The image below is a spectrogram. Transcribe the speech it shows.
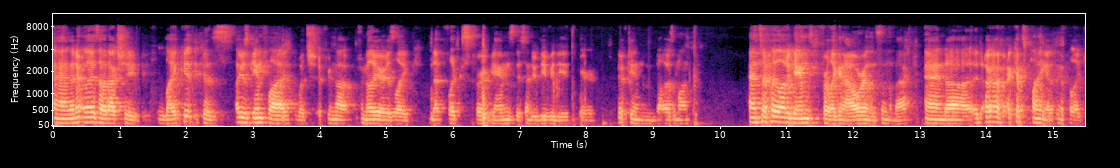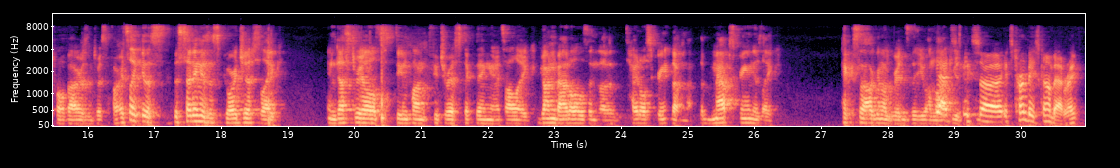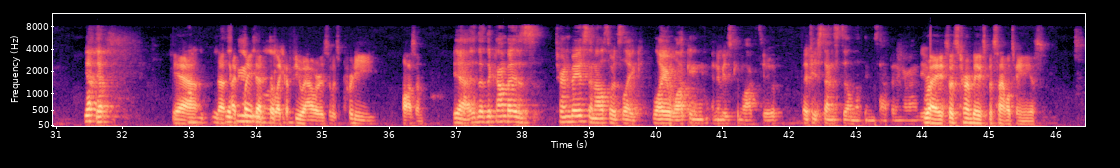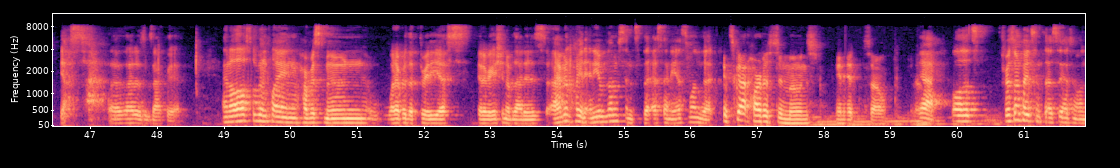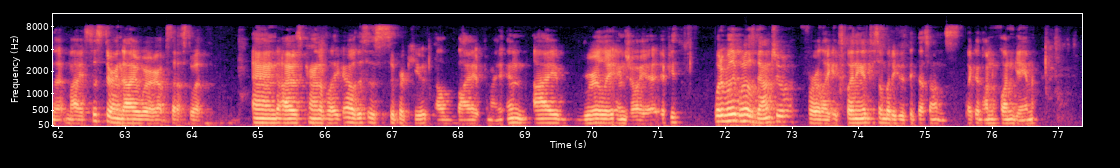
and I didn't realize I would actually like it because I use GameFly, which, if you're not familiar, is like Netflix for games. They send you DVDs for fifteen dollars a month. And so I play a lot of games for like an hour and then send them back. And uh, it, I, I kept playing it. I think I put like 12 hours into it so far. It's like this. The setting is this gorgeous like industrial steampunk futuristic thing, and it's all like gun battles, and the title screen, the, the map screen is like hexagonal grids that you Yeah, unlock. it's it's uh it's turn-based combat, right? Yep, yep. Yeah. Um, that- I played that for like- like a few hours. It was pretty awesome. Yeah, the, the combat is turn-based, and also it's like while you're walking, enemies can walk too. If you stand still, nothing's happening around you. Right. So it's turn-based but simultaneous. Yes, uh, that is exactly it. And I've also been playing Harvest Moon, whatever the 3DS iteration of that is. I haven't played any of them since the SNES one. That It's got harvests and moons in it, so you know. yeah, well, it's first one I played since the SNES one that my sister and I were obsessed with. And I was kind of like, oh, this is super cute. I'll buy it for my. And I really enjoy it. If you, what it really boils down to for like explaining it to somebody who think that sounds like an unfun game,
